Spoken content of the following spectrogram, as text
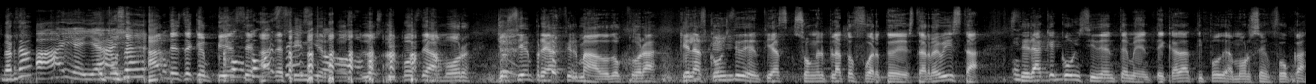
¿verdad? Ay, ay, ay. Entonces, Antes de que empiece ¿Cómo- cómo a es definir eso? los, los tipos de amor, yo siempre he afirmado, doctora, que las coincidencias son el plato fuerte de esta revista. ¿Será que coincidentemente cada tipo de amor se enfoca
